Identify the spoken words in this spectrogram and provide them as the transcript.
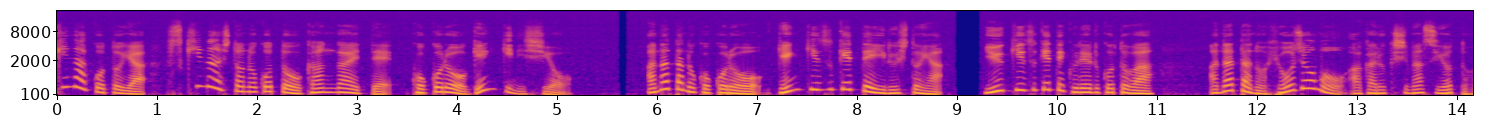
きなことや好きな人のことを考えて心を元気にしよう。あなたの心を元気づけている人や勇気づけてくれることはあなたの表情も明るくしますよと。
